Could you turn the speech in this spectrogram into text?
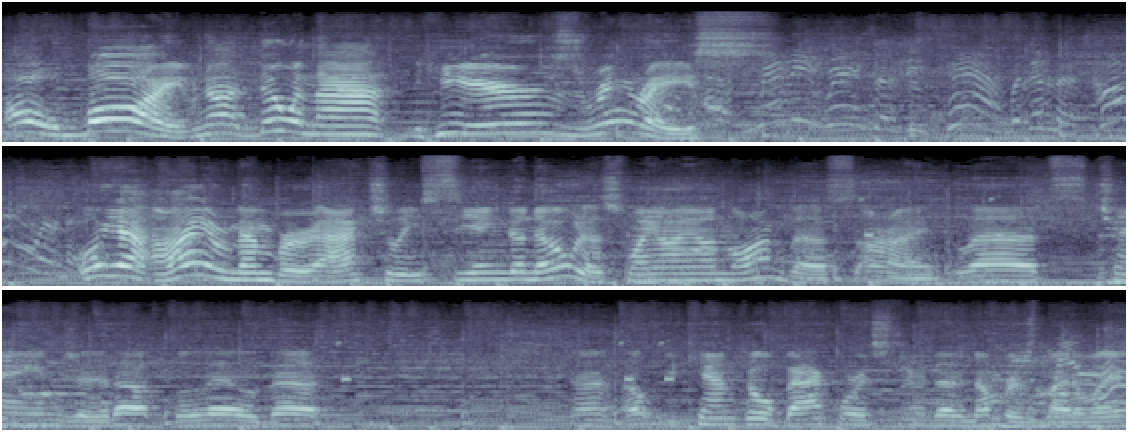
Oh boy, we're not doing that. Here's Ring Race. Oh yeah, I remember actually seeing the notice when I unlocked this. Alright, let's change it up a little bit. Uh, oh, you can't go backwards through the numbers, by the way.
